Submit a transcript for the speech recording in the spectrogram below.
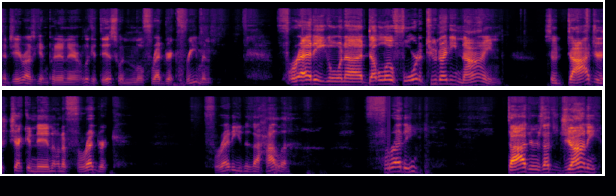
Yeah, J Rod's getting put in there. Look at this one, little Frederick Freeman. Freddie going uh 004 to 299. So Dodgers checking in on a Frederick. Freddie to the holla. Freddie. Dodgers, that's Johnny.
